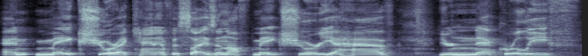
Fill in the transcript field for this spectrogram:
and make sure, I can't emphasize enough, make sure you have your neck relief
